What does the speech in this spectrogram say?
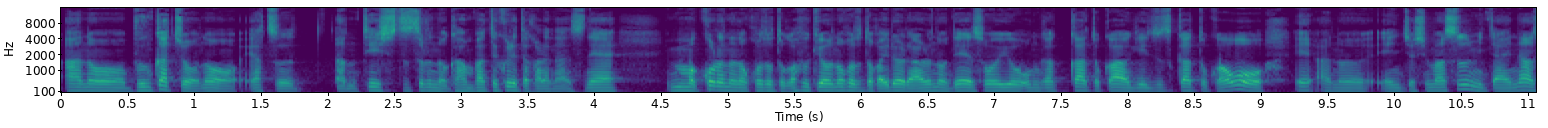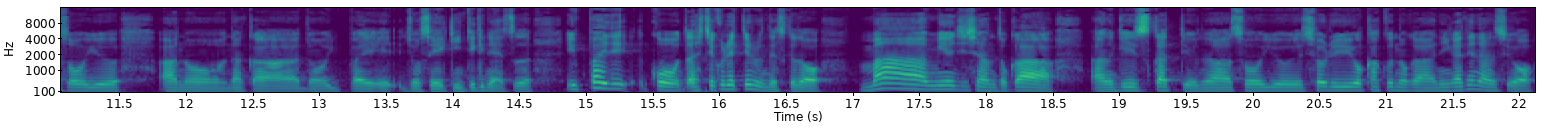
あの、文化庁のやつ、あの、提出するのを頑張ってくれたからなんですね。まあ、コロナのこととか不況のこととかいろいろあるので、そういう音楽家とか芸術家とかを、え、あの、援助しますみたいな、そういう、あの、なんか、あの、いっぱい助成金的なやつ、いっぱいで、こう出してくれてるんですけど、まあ、ミュージシャンとか、あの、芸術家っていうのは、そういう書類を書くのが苦手なんですよ。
